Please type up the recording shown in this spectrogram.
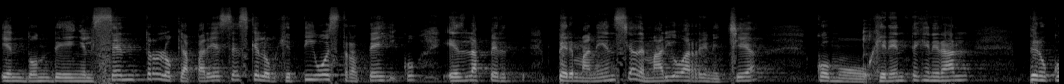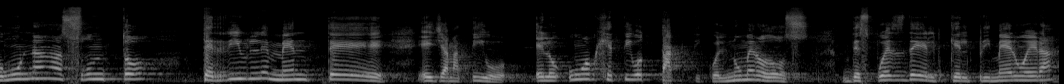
en donde en el centro lo que aparece es que el objetivo estratégico es la permanencia de Mario Barrenechea como gerente general, pero con un asunto terriblemente eh, llamativo, un objetivo táctico, el número dos, después del que el primero era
